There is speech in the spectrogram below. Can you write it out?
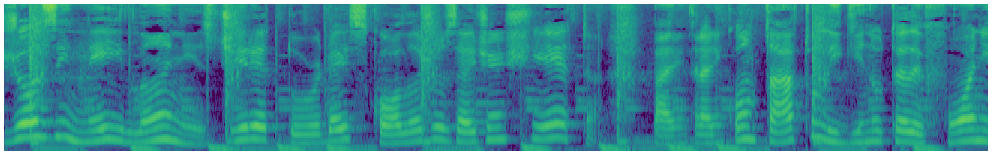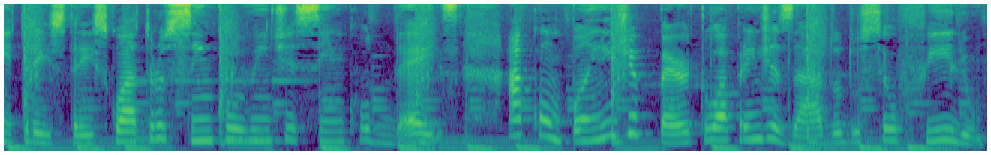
Josinei Lanes, diretor da Escola José de Anchieta. Para entrar em contato, ligue no telefone 3345 2510. Acompanhe de perto o aprendizado do seu filho.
